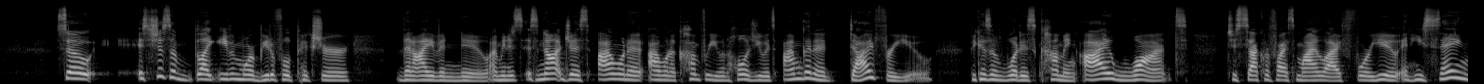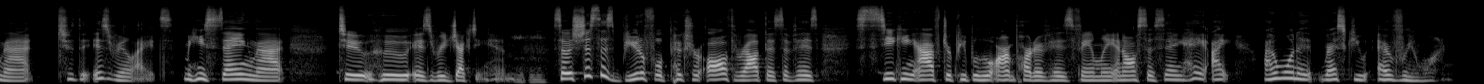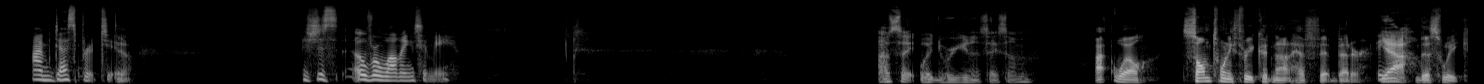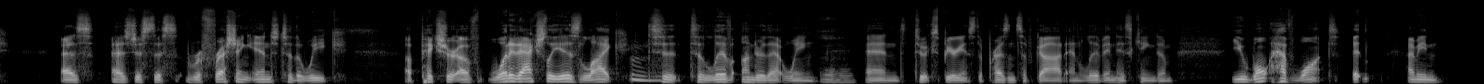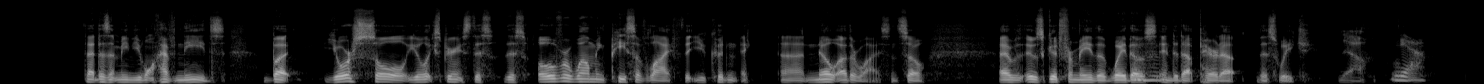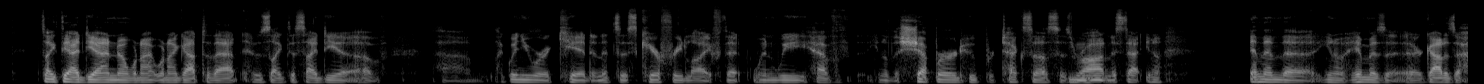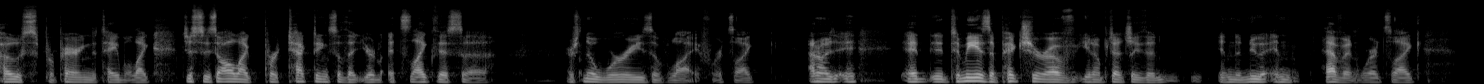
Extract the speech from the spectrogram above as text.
So it's just a like even more beautiful picture than I even knew. I mean, it's it's not just I want to I want to comfort you and hold you. It's I'm going to die for you because of what is coming. I want to sacrifice my life for you. And he's saying that to the Israelites. I mean, he's saying that to who is rejecting him. Mm-hmm. So it's just this beautiful picture all throughout this of his seeking after people who aren't part of his family and also saying, "Hey, I I want to rescue everyone. I'm desperate to." Yeah. It's just overwhelming to me. I'll say, what were you going to say something? I, well, Psalm 23 could not have fit better. Yeah. This week as as just this refreshing end to the week, a picture of what it actually is like mm-hmm. to to live under that wing mm-hmm. and to experience the presence of God and live in his kingdom. You won't have want. It I mean that doesn't mean you won't have needs, but your soul, you'll experience this this overwhelming peace of life that you couldn't uh, know otherwise. And so it was, it was good for me the way those mm-hmm. ended up paired up this week. Yeah. Yeah. It's like the idea I know when I when I got to that, it was like this idea of like when you were a kid and it's this carefree life that when we have you know the shepherd who protects us, his mm-hmm. rod and his staff, you know, and then the you know him as a or God as a host preparing the table, like just is all like protecting so that you're. It's like this. uh There's no worries of life where it's like I don't know. It, it, it to me is a picture of you know potentially the in the new in heaven where it's like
